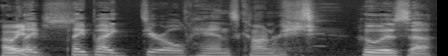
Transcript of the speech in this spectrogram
oh played, yes, played by dear old Hans Conried, who is a,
